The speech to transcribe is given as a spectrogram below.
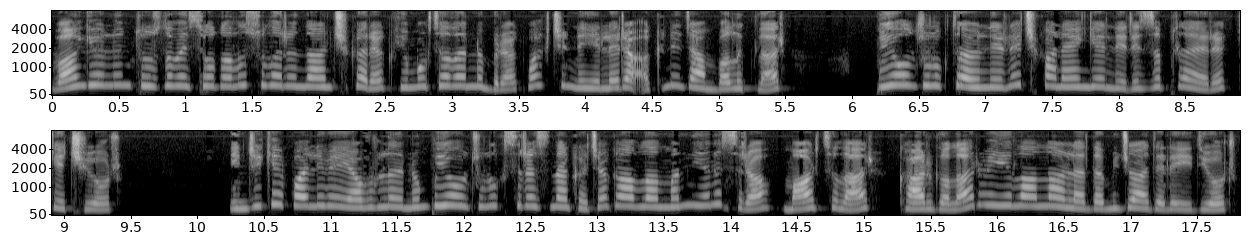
Van Gölü'nün tuzlu ve sodalı sularından çıkarak yumurtalarını bırakmak için nehirlere akın eden balıklar, bu yolculukta önlerine çıkan engelleri zıplayarak geçiyor. İnci kefalli ve yavrularının bu yolculuk sırasında kaçak avlanmanın yanı sıra martılar, kargalar ve yılanlarla da mücadele ediyor.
